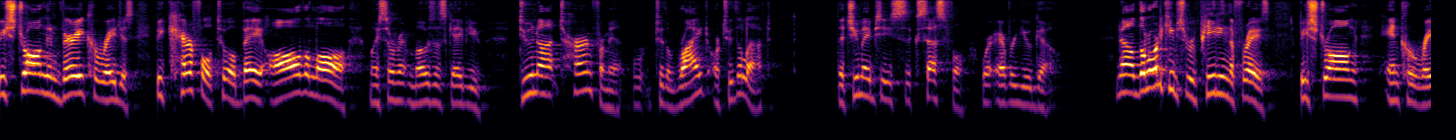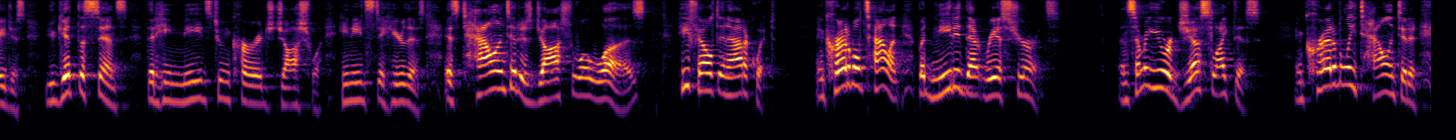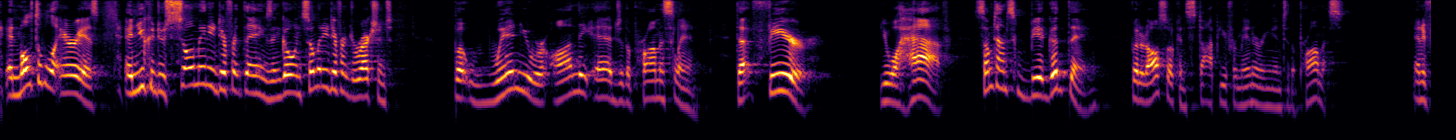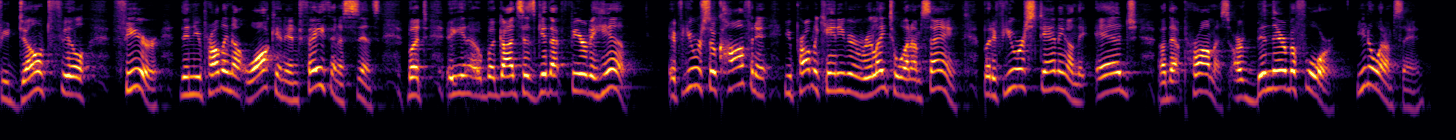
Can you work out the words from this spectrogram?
Be strong and very courageous. Be careful to obey all the law my servant Moses gave you. Do not turn from it to the right or to the left that you may be successful wherever you go. Now, the Lord keeps repeating the phrase be strong and courageous. You get the sense that he needs to encourage Joshua. He needs to hear this. As talented as Joshua was, he felt inadequate. Incredible talent, but needed that reassurance. And some of you are just like this incredibly talented in multiple areas, and you could do so many different things and go in so many different directions. But when you were on the edge of the promised land, that fear you will have sometimes can be a good thing, but it also can stop you from entering into the promise. And if you don't feel fear, then you're probably not walking in faith in a sense. But you know, but God says give that fear to him. If you were so confident, you probably can't even relate to what I'm saying. But if you are standing on the edge of that promise or have been there before, you know what I'm saying.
